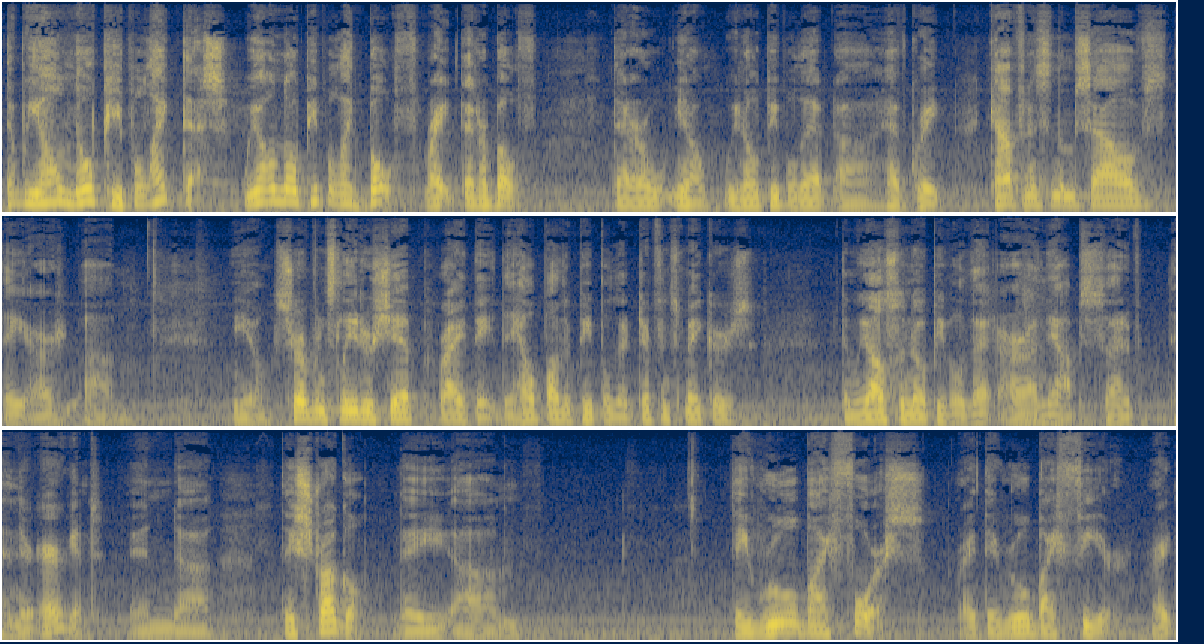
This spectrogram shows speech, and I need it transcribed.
that we all know people like this. We all know people like both, right? That are both. That are, you know, we know people that uh, have great confidence in themselves. They are, um, you know, servants leadership, right? They, they help other people. They're difference makers. Then we also know people that are on the opposite side of and they're arrogant and uh, they struggle. They um, they rule by force, right? They rule by fear, right?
